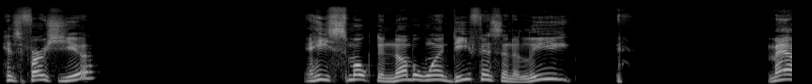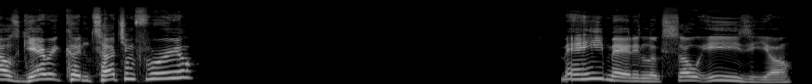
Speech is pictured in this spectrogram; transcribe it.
His first year, and he smoked the number one defense in the league. Myles Garrett couldn't touch him for real. Man, he made it look so easy, yo.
